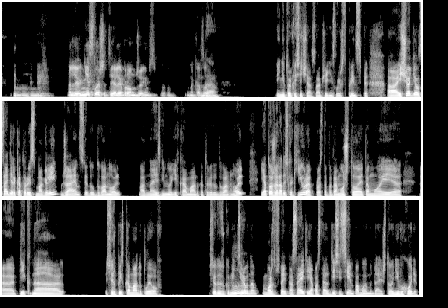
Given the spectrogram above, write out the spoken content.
Не слышите, Леброн Джеймс наказал. Да. И не только сейчас, вообще не слышит, в принципе. А еще одни аутсайдеры, которые смогли. Giants идут 2-0. Одна из немногих команд, которые идут 2-0. Я тоже радуюсь, как Юра, просто потому что это мой э, пик на сюрприз команду плей-офф. Все задокументировано, mm. можно посмотреть на сайте. Я поставил 10-7, по-моему, да, и что они выходят.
